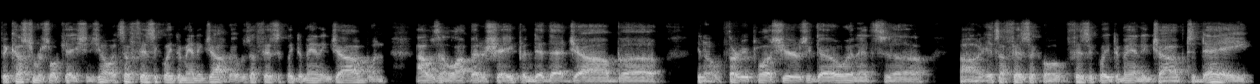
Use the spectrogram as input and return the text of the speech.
the customer's locations. You know, it's a physically demanding job. It was a physically demanding job when I was in a lot better shape and did that job. Uh, you know, thirty plus years ago, and it's uh, it's a physical physically demanding job today.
